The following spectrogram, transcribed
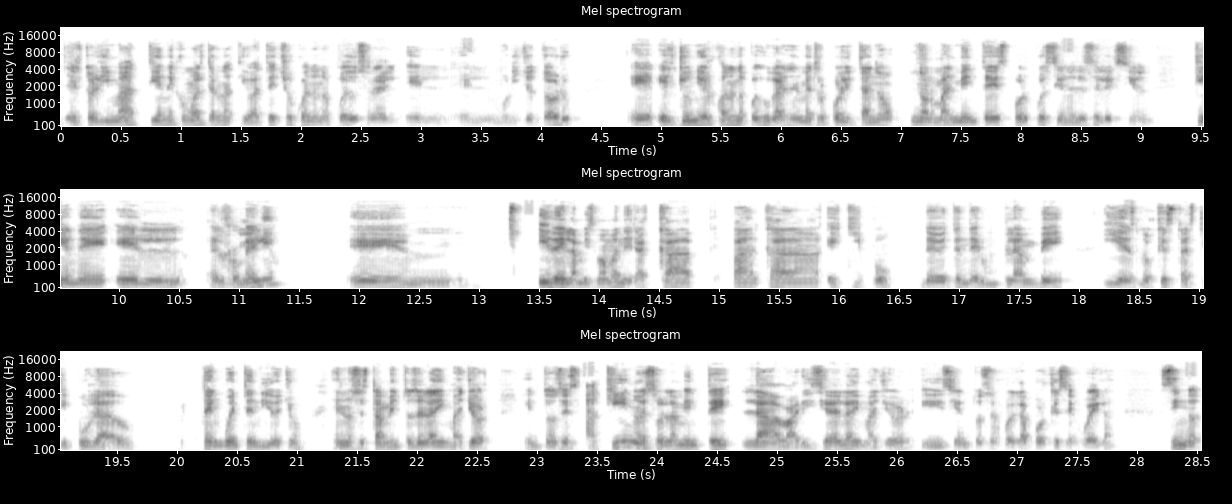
el Tolima tiene como alternativa a techo cuando no puede usar el, el, Murillo Toro. Eh, el Junior cuando no puede jugar en el Metropolitano normalmente es por cuestiones de selección tiene el, el Romelio. Em, y de la misma manera, cada, cada equipo debe tener un plan B y es lo que está estipulado, tengo entendido yo, en los estamentos de la DIMAYOR. Entonces, aquí no es solamente la avaricia de la DIMAYOR y diciendo se juega porque se juega, sino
